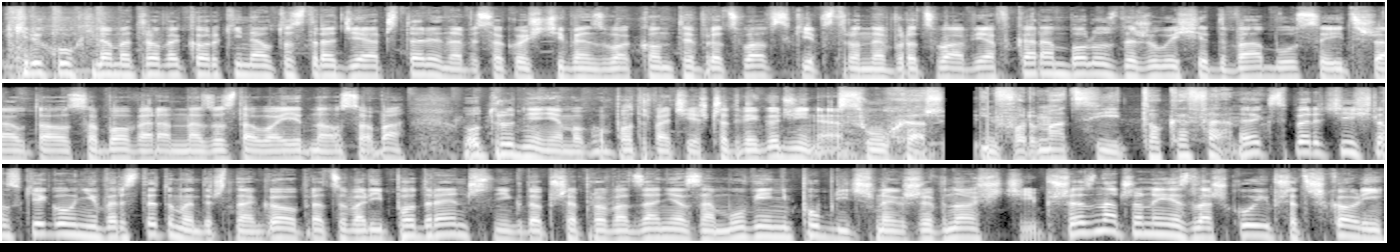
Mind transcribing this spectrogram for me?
Kilkukilometrowe korki na autostradzie A4 na wysokości węzła Kąty Wrocławskie w stronę Wrocławia. W karambolu zderzyły się dwa busy i trzy auta osobowe. Ranna została jedna osoba. Utrudnienia mogą potrwać jeszcze dwie godziny. Słuchasz informacji TOK FM. Eksperci Śląskiego Uniwersytetu Medycznego opracowali podręcznik do przeprowadzania zamówień publicznych żywności. Przeznaczony jest dla szkół i przedszkoli.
